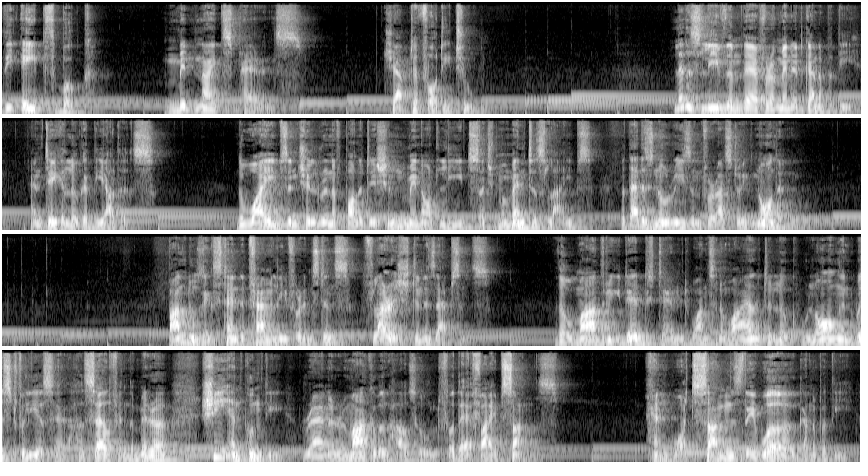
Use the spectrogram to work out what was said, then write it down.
The Eighth Book Midnight's Parents, Chapter 42. Let us leave them there for a minute, Ganapati, and take a look at the others. The wives and children of politicians may not lead such momentous lives, but that is no reason for us to ignore them. Pandu's extended family, for instance, flourished in his absence. Though Madri did tend once in a while to look long and wistfully at herself in the mirror, she and Kunti ran a remarkable household for their five sons. And what sons they were, Ganapati!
